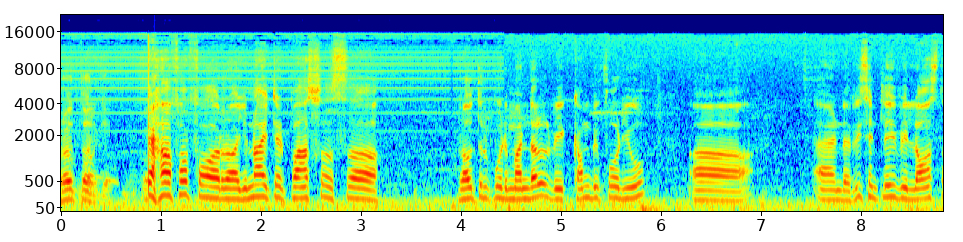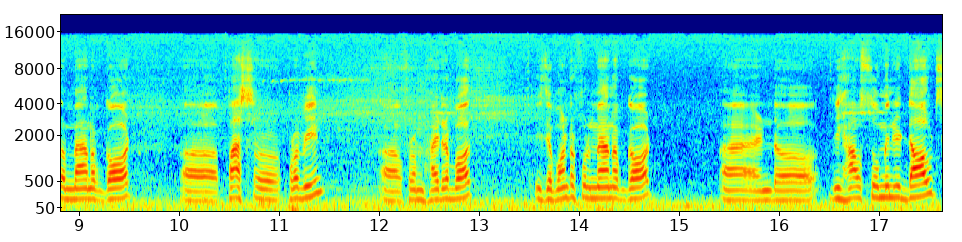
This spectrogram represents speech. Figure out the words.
ప్రభుత్వానికి. Behalf of our united pastors Rautulapudi mandal we come before you and recently we lost the man of God pastor Praveen from Hyderabad is a wonderful man of God and uh, we have so many doubts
